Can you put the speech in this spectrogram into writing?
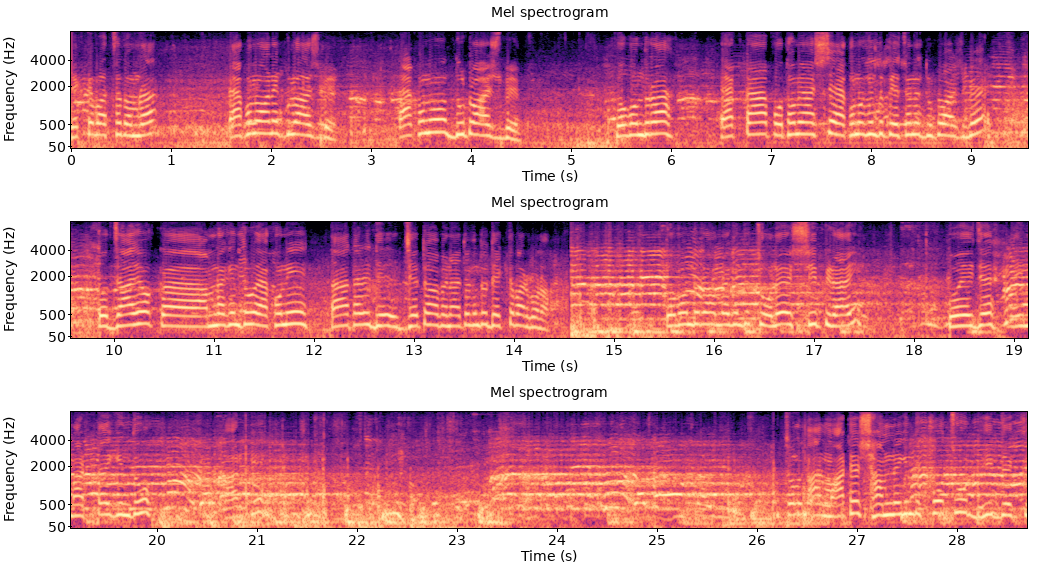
দেখতে পাচ্ছ তোমরা, এখনও অনেকগুলো আসবে। এখনও দুটো আসবে। তো বন্ধুরা একটা প্রথমে আসছে এখনও কিন্তু পেছনে দুটো আসবে। তো যাই হোক আমরা কিন্তু এখনই তাড়াতাড়ি যেতে হবে না তো কিন্তু দেখতে পারব না। তো বন্ধুরা, আমরা কিন্তু চলে এসেছি প্রায়। তো এই যে, এই মাঠটাই কিন্তু আর কি। আর মাঠের সামনে কিন্তু প্রচুর ভিড় দেখছি,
